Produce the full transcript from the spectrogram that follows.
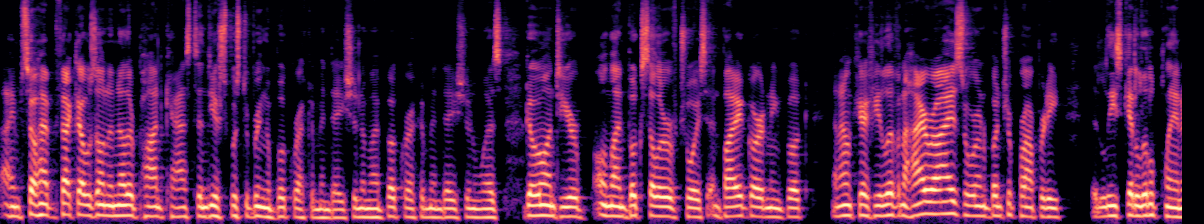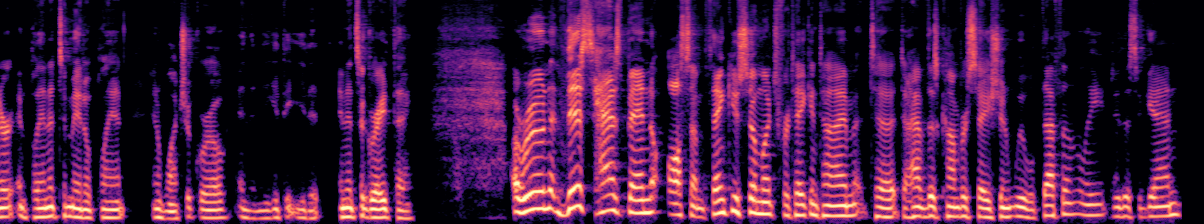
I'm so happy. In fact, I was on another podcast and you're supposed to bring a book recommendation. And my book recommendation was go onto your online bookseller of choice and buy a gardening book. And I don't care if you live in a high rise or on a bunch of property, at least get a little planter and plant a tomato plant and watch it grow. And then you get to eat it. And it's a great thing. Arun, this has been awesome. Thank you so much for taking time to, to have this conversation. We will definitely do this again.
